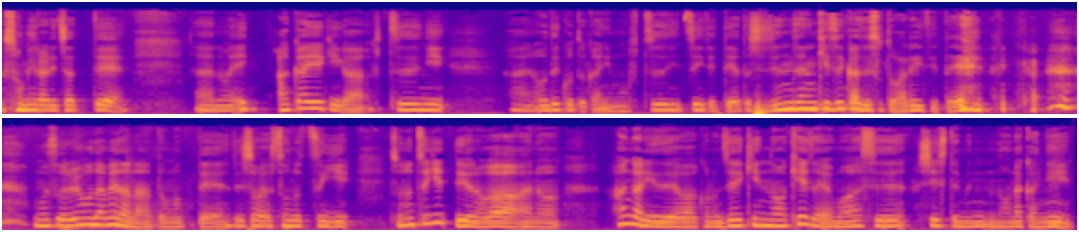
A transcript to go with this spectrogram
う染められちゃってあの赤い液が普通にあのおでことかにも普通についてて私全然気づかず外を歩いててもうそれもダメだなと思ってでそその次。その次っていうのがあのハンガリーではこの税金の経済を回すシステムの中に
